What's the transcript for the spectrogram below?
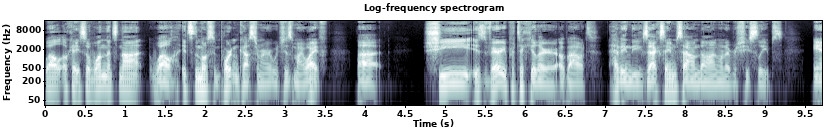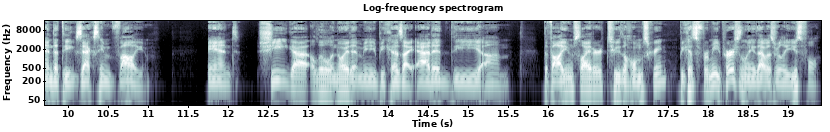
Well, okay, so one that's not well, it's the most important customer, which is my wife. Uh, she is very particular about having the exact same sound on whenever she sleeps and at the exact same volume. And she got a little annoyed at me because I added the um, the volume slider to the home screen because for me personally that was really useful,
